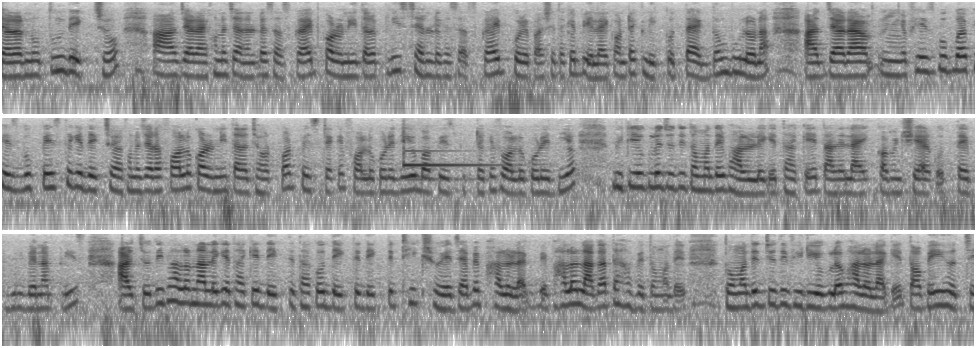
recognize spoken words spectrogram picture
যারা নতুন দেখছ যারা এখনও চ্যানেলটা সাবস্ক্রাইব করনি, তারা প্লিজ চ্যানেলটাকে সাবস্ক্রাইব করে পাশে থেকে বেল আইকনটা ক্লিক করতে একদম ভুলো না। আর যারা ফেসবুক বা ফেসবুক পেজ থেকে দেখছ এখনও যারা ফলো করনি, তারা ঝটপট পেজটাকে ফলো করে দিও বা ফেসবুকটাকে ফলো করে দিও। ভিডিওগুলো যদি তোমাদের ভালো লেগে থাকে, তাহলে লাইক কমেন্ট শেয়ার করতে ভুলবে না প্লিজ আর যদি ভালো না লেগে থাকে, দেখতে থাকো, দেখতে দেখতে ঠিক হয়ে যাবে, ভালো লাগবে। ভালো লাগাতে হবে তোমাদের। তোমাদের যদি ভিডিওগুলো ভালো লাগে, তবেই হচ্ছে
